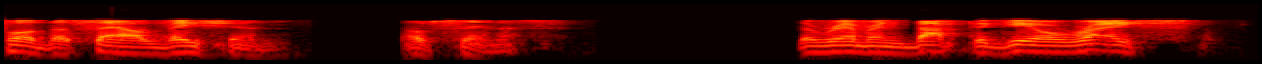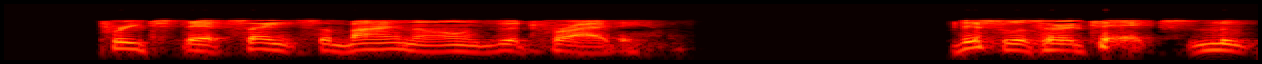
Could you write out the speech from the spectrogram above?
for the salvation of sinners. The Reverend Dr. Gail Rice preached at St. Sabina on Good Friday. This was her text, Luke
